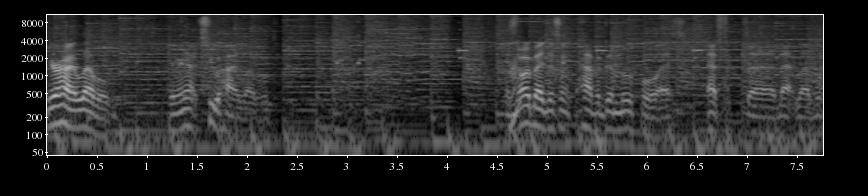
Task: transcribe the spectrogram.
You're high leveled, you're not too high leveled. And Noibat doesn't have a good move pool at, at uh, that level.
